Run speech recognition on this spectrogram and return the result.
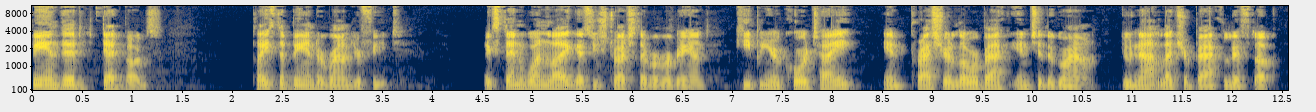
Banded dead bugs. Place the band around your feet. Extend one leg as you stretch the rubber band, keeping your core tight and press your lower back into the ground. Do not let your back lift up.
